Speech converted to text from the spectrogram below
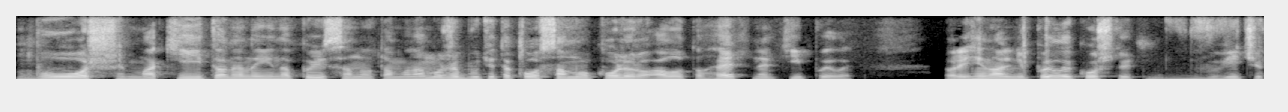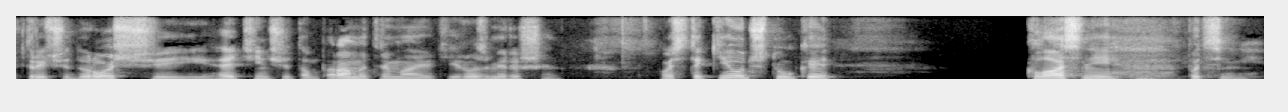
Bosch, Makita на неї написано. Там вона може бути і такого самого кольору, але то геть не ті пили. Оригінальні пили коштують вдвічі втричі дорожче, і геть інші там параметри мають, і розміри шин. Ось такі от штуки класні по ціні.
